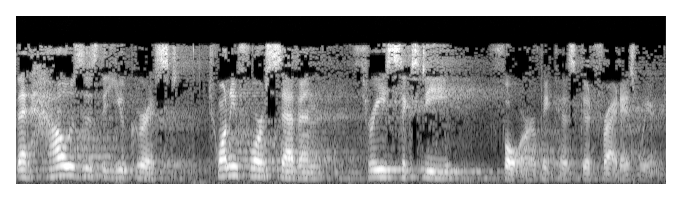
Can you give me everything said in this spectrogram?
that houses the Eucharist 24 7, 364, because Good Friday is weird.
